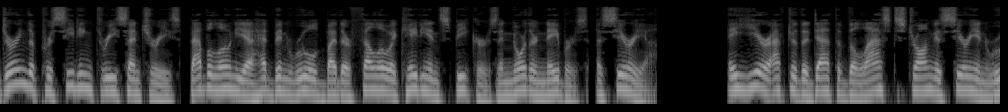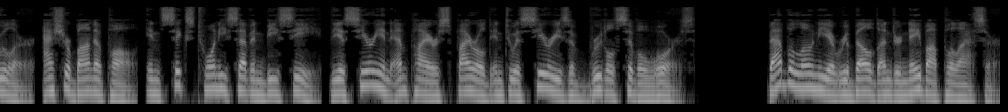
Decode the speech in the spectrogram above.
During the preceding three centuries, Babylonia had been ruled by their fellow Akkadian speakers and northern neighbors, Assyria. A year after the death of the last strong Assyrian ruler, Ashurbanipal, in 627 BC, the Assyrian Empire spiraled into a series of brutal civil wars. Babylonia rebelled under Nabopolassar.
